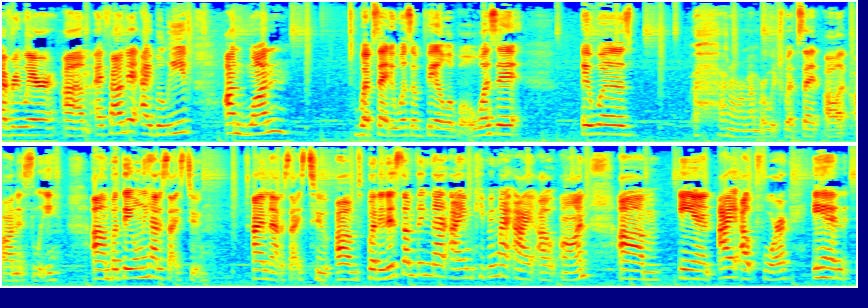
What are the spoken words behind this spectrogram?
everywhere. Um, I found it, I believe, on one website it was available. Was it? It was, I don't remember which website, honestly. Um, but they only had a size 2. I am not a size 2. Um, but it is something that I am keeping my eye out on um, and eye out for. And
